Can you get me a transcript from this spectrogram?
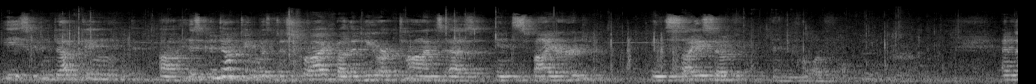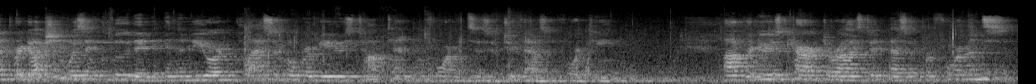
He's conducting, uh, his conducting was described by the New York Times as inspired, incisive, and the production was included in the New York Classical Review's Top 10 Performances of 2014. Opera News characterized it as a performance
